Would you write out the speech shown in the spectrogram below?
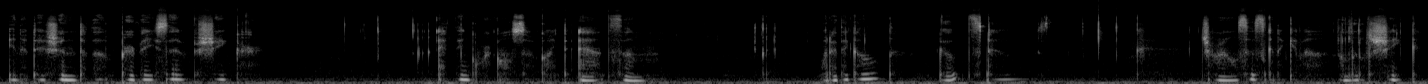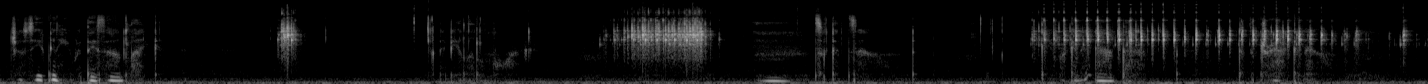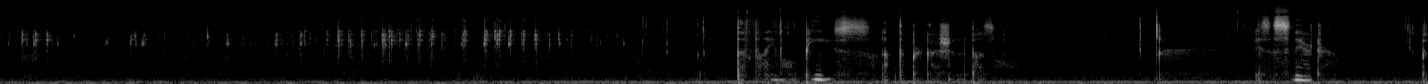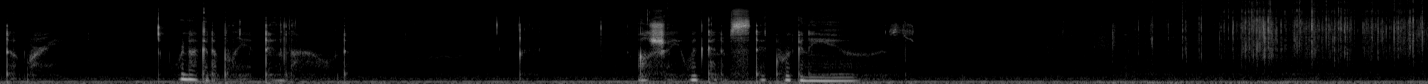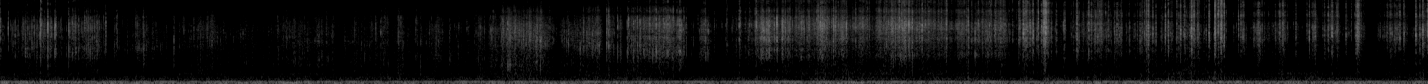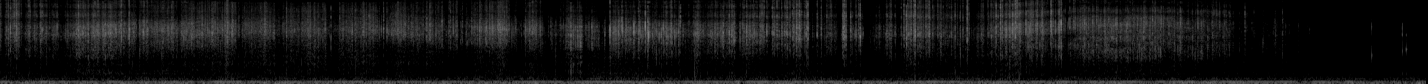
In addition to the pervasive shaker, I think we're add some. What are they called? Goat's toes. Charles is going to give a, a little shake just so you can hear what they sound like. Maybe a little more. Mm, it's a good sound. Okay, we're going to add that to the track now. The final piece of the percussion puzzle is a snare drum. But don't worry, we're not going to play it too loud. I'll show you what kind of stick we're going to use.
